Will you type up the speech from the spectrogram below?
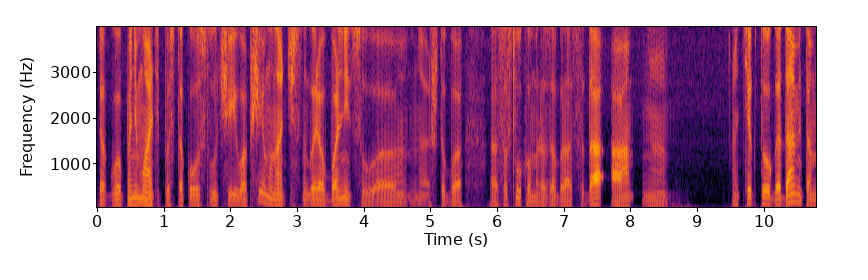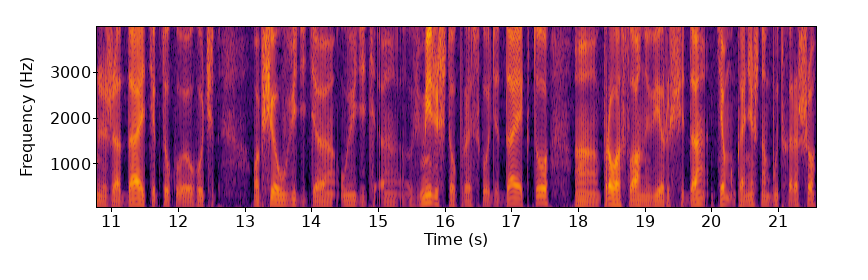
Как вы понимаете, после такого случая и вообще ему надо, честно говоря, в больницу, а, чтобы а, со слухом разобраться, да, а те, кто годами там лежат, да, и те, кто хочет вообще увидеть, э, увидеть э, в мире, что происходит, да, и кто э, православный верующий, да, тем, конечно, будет хорошо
